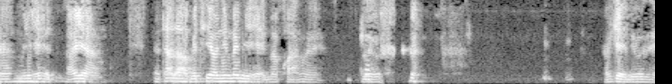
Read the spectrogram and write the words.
นะ มีเหตุหลายอย่าง แต่ถ้าเราไปเที่ยวนี่ไม่มีเหตุมาขวางเลยเลยสังเกตดูสิ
